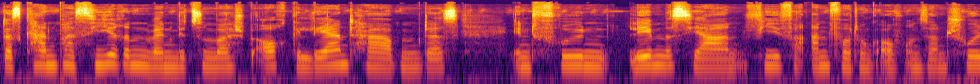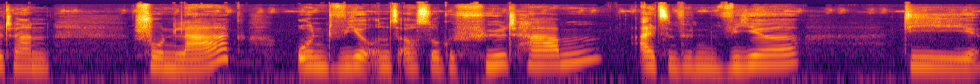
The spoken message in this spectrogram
Das kann passieren, wenn wir zum Beispiel auch gelernt haben, dass in frühen Lebensjahren viel Verantwortung auf unseren Schultern schon lag und wir uns auch so gefühlt haben, als würden wir die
